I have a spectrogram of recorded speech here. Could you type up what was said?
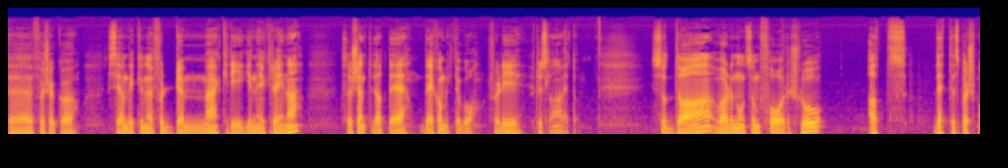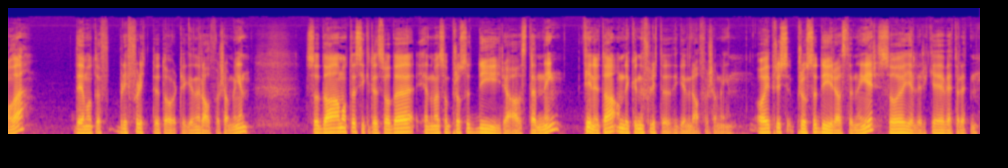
uh, forsøke å se om de kunne fordømme krigen i Ukraina, så skjønte de at det, det kom ikke til å gå, fordi Russland har veto. Så da var det noen som foreslo at dette spørsmålet det måtte bli flyttet over til generalforsamlingen. Så da måtte Sikkerhetsrådet gjennom en sånn prosedyreavstemning finne ut av om de kunne flytte det til generalforsamlingen. Og i prosedyreavstemninger så gjelder ikke vetoretten.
